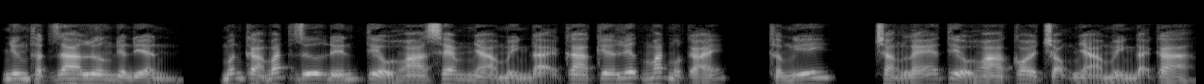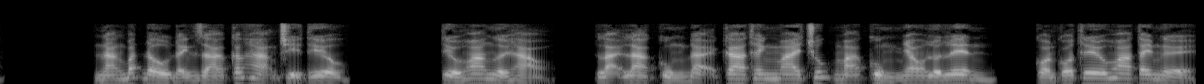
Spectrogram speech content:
Nhưng thật ra lương điền điền, mẫn cảm bắt giữ đến tiểu hoa xem nhà mình đại ca kia liếc mắt một cái, thầm nghĩ, chẳng lẽ tiểu hoa coi trọng nhà mình đại ca. Nàng bắt đầu đánh giá các hạng chỉ tiêu. Tiểu hoa người hảo, lại là cùng đại ca thanh mai trúc mã cùng nhau lớn lên, còn có thêu hoa tay nghề,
